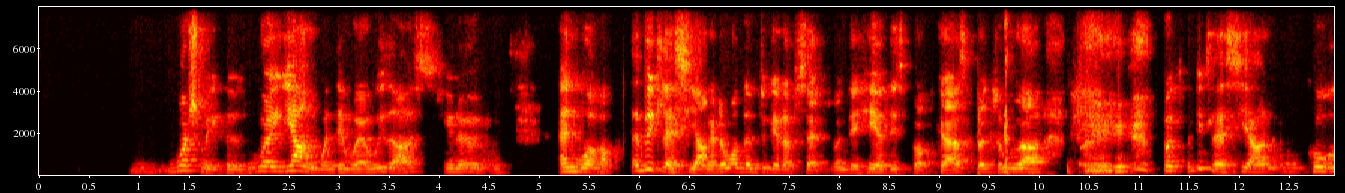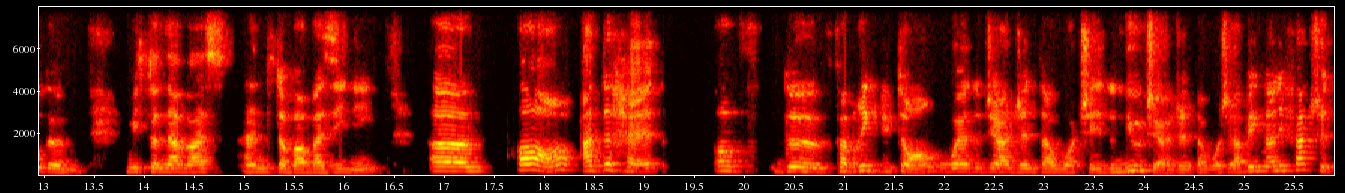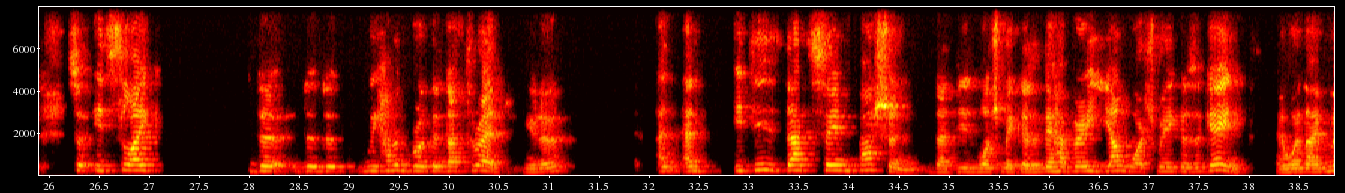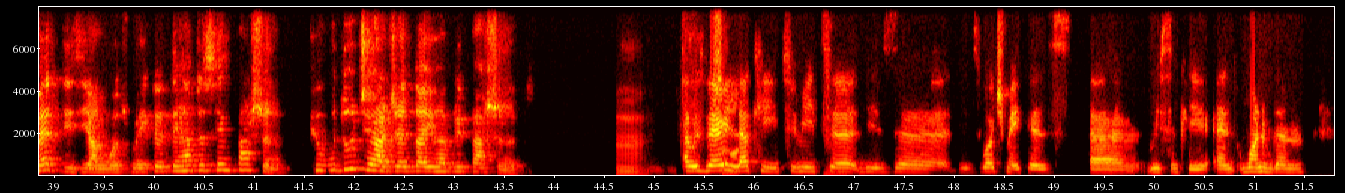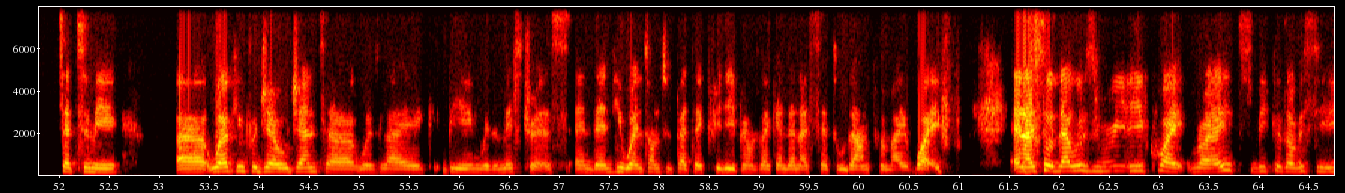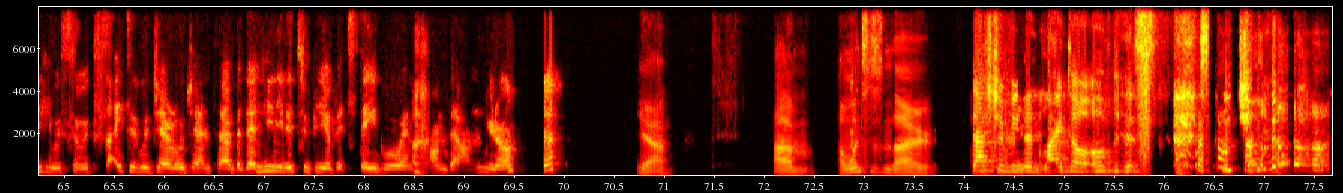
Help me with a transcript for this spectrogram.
watchmakers were young when they were with us, you know, and were a bit less young. I don't want them to get upset when they hear this podcast, but who are, but a bit less young, who called um, Mr. Navas and Mr. Barbasini, um, are at the head of the Fabrique du Temps, where the Gerald Genta watches, the new Gerald Genta watches, are being manufactured. So it's like the, the, the, we haven't broken that thread, you know? And, and it is that same passion that these watchmakers, and they have very young watchmakers again. And when I met these young watchmakers, they have the same passion. If you would do Gerald Genta, you have to be passionate. Mm. I was very so, lucky to meet hmm. uh, these uh, these watchmakers uh, recently, and one of them said to me, uh, "Working for Genta was like being with a mistress." And then he went on to Patek Philippe and was like, "And then I settled down for my wife." And I thought that was really quite right because obviously he was so excited with Gerald Genta, but then he needed to be a bit stable and calm down, you know? yeah. Um, I wanted to know That should be the title of this.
